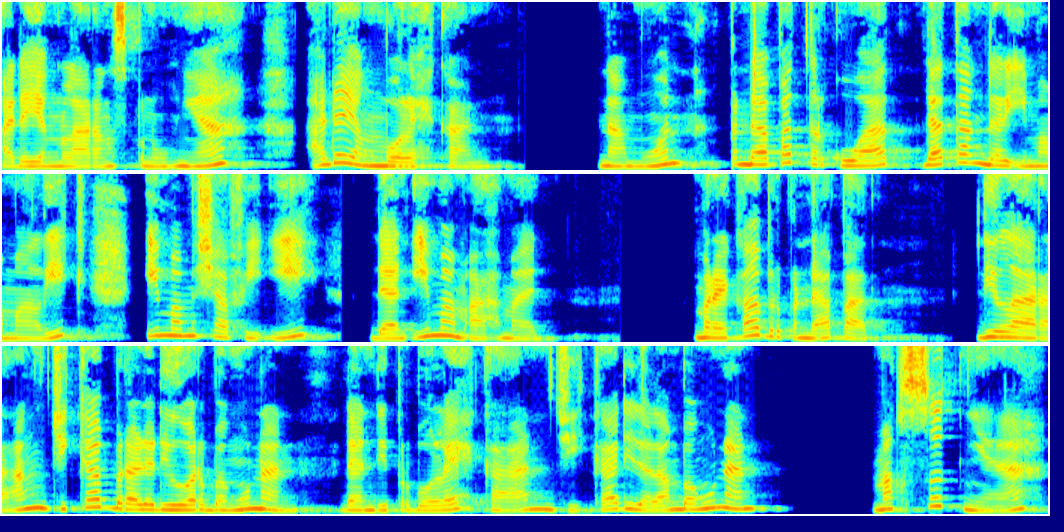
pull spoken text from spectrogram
Ada yang melarang sepenuhnya, ada yang membolehkan. Namun, pendapat terkuat datang dari Imam Malik, Imam Syafi'i, dan Imam Ahmad. Mereka berpendapat dilarang jika berada di luar bangunan dan diperbolehkan jika di dalam bangunan. Maksudnya,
